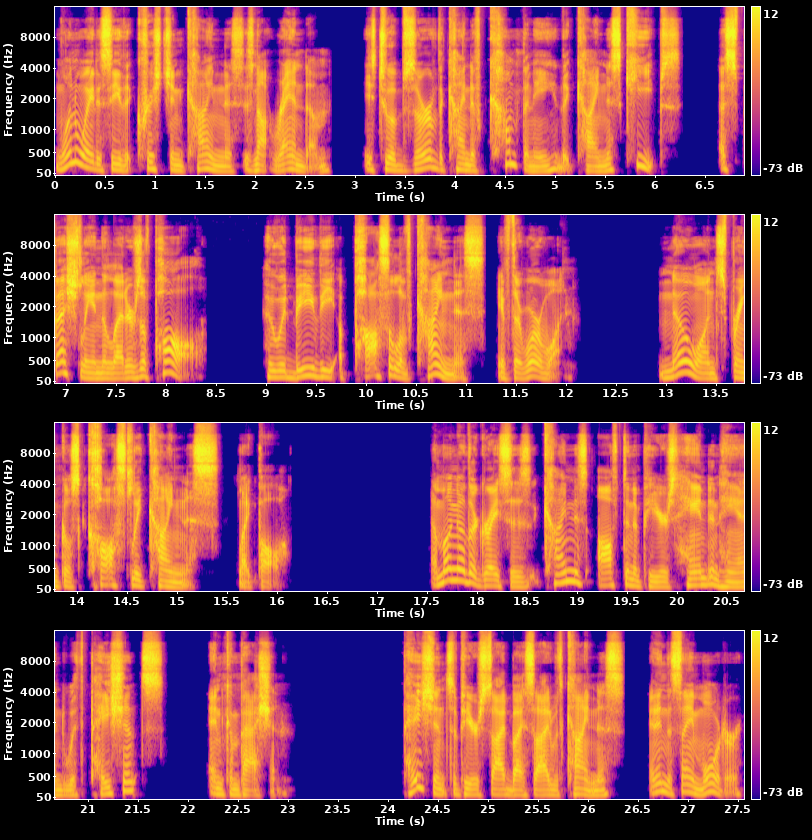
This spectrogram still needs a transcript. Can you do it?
One way to see that Christian kindness is not random is to observe the kind of company that kindness keeps, especially in the letters of Paul who would be the apostle of kindness if there were one. No one sprinkles costly kindness like Paul. Among other graces, kindness often appears hand in hand with patience, and compassion. Patience appears side by side with kindness and in the same order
